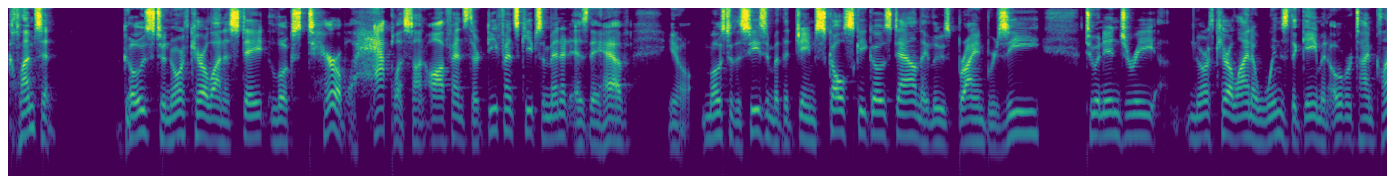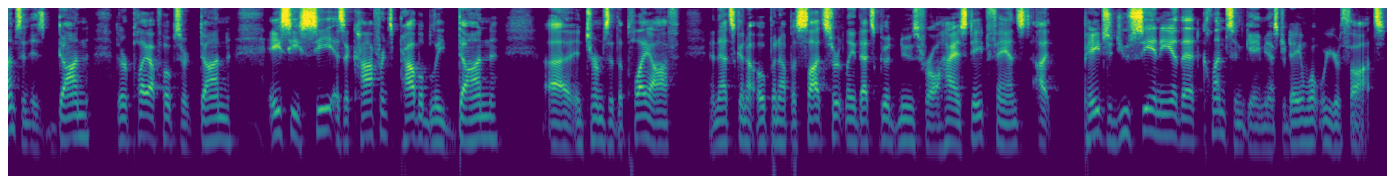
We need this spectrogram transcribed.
Clemson goes to North Carolina State, looks terrible, hapless on offense. Their defense keeps them in it as they have, you know, most of the season. But the James Skalski goes down. They lose Bryan Bresee to an injury. North Carolina wins the game in overtime. Clemson is done. Their playoff hopes are done. ACC as a conference probably done uh, in terms of the playoff, and that's going to open up a slot. Certainly, that's good news for Ohio State fans. Uh, Paige, did you see any of that Clemson game yesterday, and what were your thoughts?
